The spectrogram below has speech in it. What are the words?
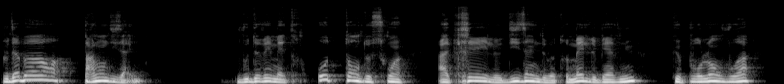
Tout d'abord, parlons design. Vous devez mettre autant de soin à créer le design de votre mail de bienvenue que pour l'envoi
